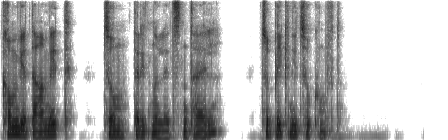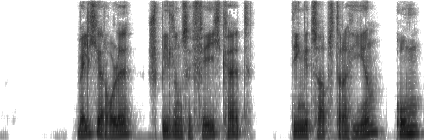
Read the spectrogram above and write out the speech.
Kommen wir damit zum dritten und letzten Teil, zum Blick in die Zukunft. Welche Rolle spielt unsere Fähigkeit, Dinge zu abstrahieren, um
